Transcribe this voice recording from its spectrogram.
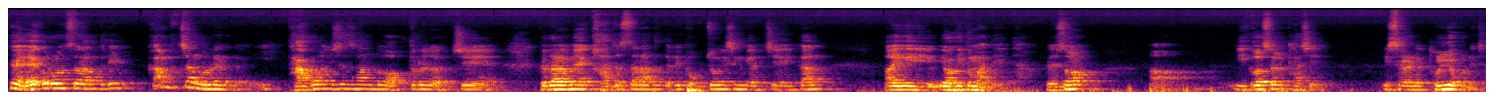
그 에그론 사람들이 깜짝 놀라는 거예요. 이 다곤 신상도 엎드러졌지. 그 다음에 가드 사람들이 독종이 생겼지. 그러니까 아 이게 여기도 안 되겠다. 그래서 어, 이것을 다시 이스라엘에 돌려보내자.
